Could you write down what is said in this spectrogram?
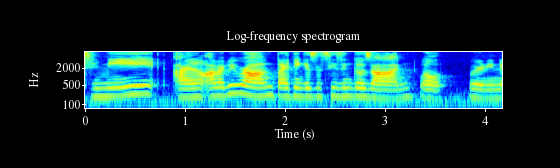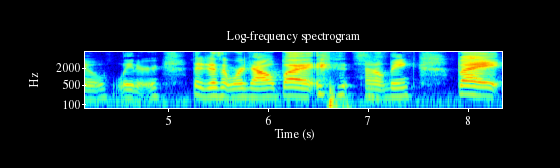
to me, I don't, I might be wrong, but I think as the season goes on, well, we already know later that it doesn't work out, but I don't think. But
